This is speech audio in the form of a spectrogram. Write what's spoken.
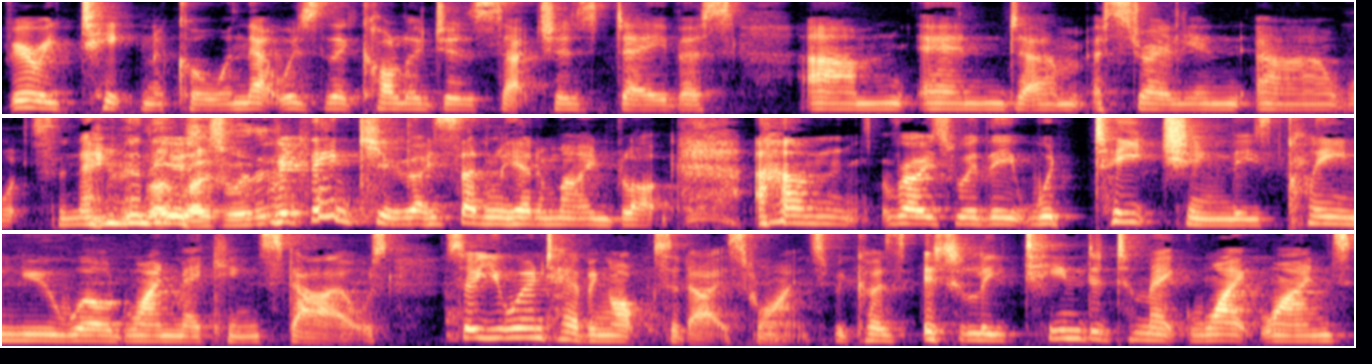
very technical. And that was the colleges such as Davis. Um, and um, Australian, uh, what's the name of the Roseworthy? Thank you. I suddenly had a mind block. Um, Roseworthy were teaching these clean new world winemaking styles. So you weren't having oxidized wines because Italy tended to make white wines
